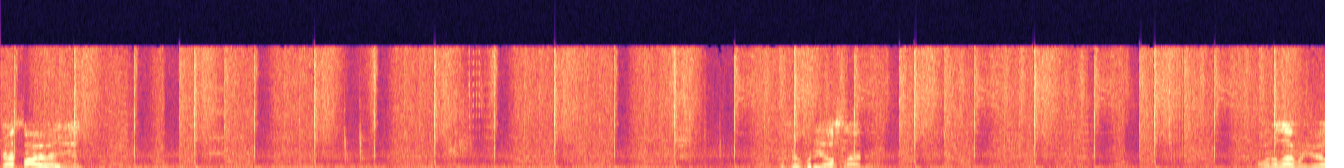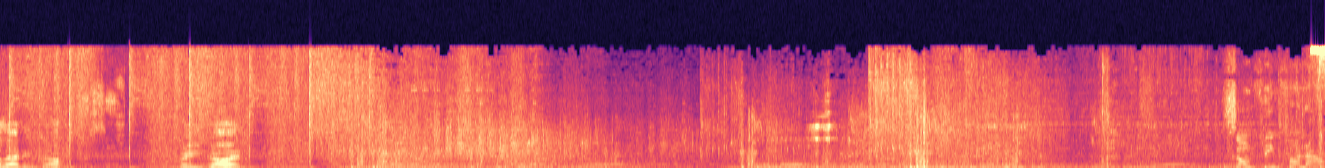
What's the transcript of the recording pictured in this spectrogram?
Can I fire at you? Where's everybody else landing? I want to land where you're landing, bro. Where are you going? Something for now.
